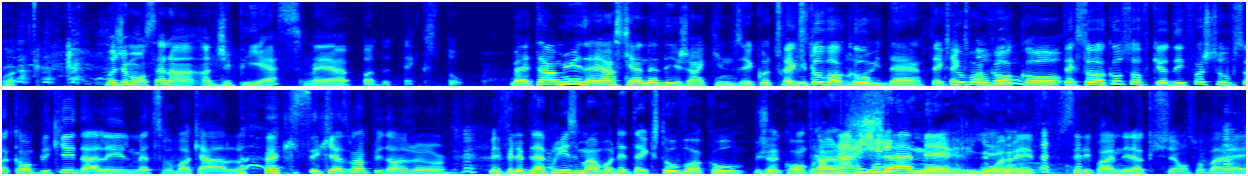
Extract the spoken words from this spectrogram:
Moi, j'ai mon sel en, en GPS, mais euh, pas de texto. Ben tant mieux d'ailleurs s'il y en a des gens qui nous écoutent. Texto vocaux. Texto, Texto vocaux. vocaux. Texto vocaux, sauf que des fois, je trouve ça compliqué d'aller le mettre sur vocal. c'est quasiment plus dangereux. Mais Philippe Laprise m'envoie des textos vocaux. Je comprends, comprends rien. jamais rien. Ouais, mais c'est des problèmes d'élocution, c'est pas pareil.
